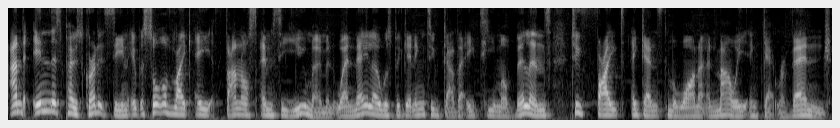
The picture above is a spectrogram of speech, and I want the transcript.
And in this post-credit scene, it was sort of like a Thanos MCU moment where Nalo was beginning to gather a team of villains to fight against Moana and Maui and get revenge.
